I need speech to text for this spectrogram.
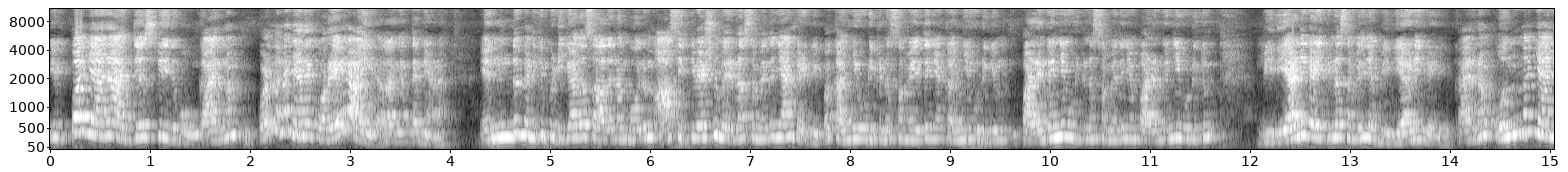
ഇപ്പൊ ഞാൻ അഡ്ജസ്റ്റ് ചെയ്ത് പോകും. കാരണം ഇപ്പോൾ തന്നെ ഞാൻ കുറേ ആയി. അതങ്ങനെ തന്നെയാണ്. എന്തും എനിക്ക് പിടിക്കാത്ത സാധനം പോലും ആ സിറ്റുവേഷൻ വരുന്ന സമയത്ത് ഞാൻ കഴിക്കും. ഇപ്പൊ കഞ്ഞി കുടിക്കുന്ന സമയത്ത് ഞാൻ കഞ്ഞി കുടിക്കും. പഴങ്കഞ്ഞി കുടിക്കുന്ന സമയത്ത് ഞാൻ പഴങ്കഞ്ഞി കുടിക്കും. ബിരിയാണി കഴിക്കുന്ന സമയത്ത് ഞാൻ ബിരിയാണി കഴിക്കും. കാരണം ഒന്നും ഞാൻ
